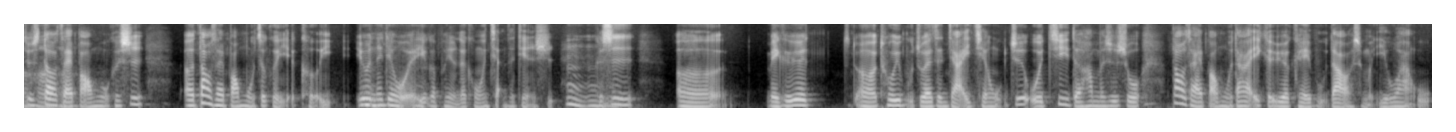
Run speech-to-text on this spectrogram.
就是倒载保姆，可是。呃，盗财保姆这个也可以，因为那天我有一个朋友在跟我讲这件事。嗯嗯。可是呃，每个月呃托育补助再增加一千五，就是我记得他们是说盗财保姆大概一个月可以补到什么一万五。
